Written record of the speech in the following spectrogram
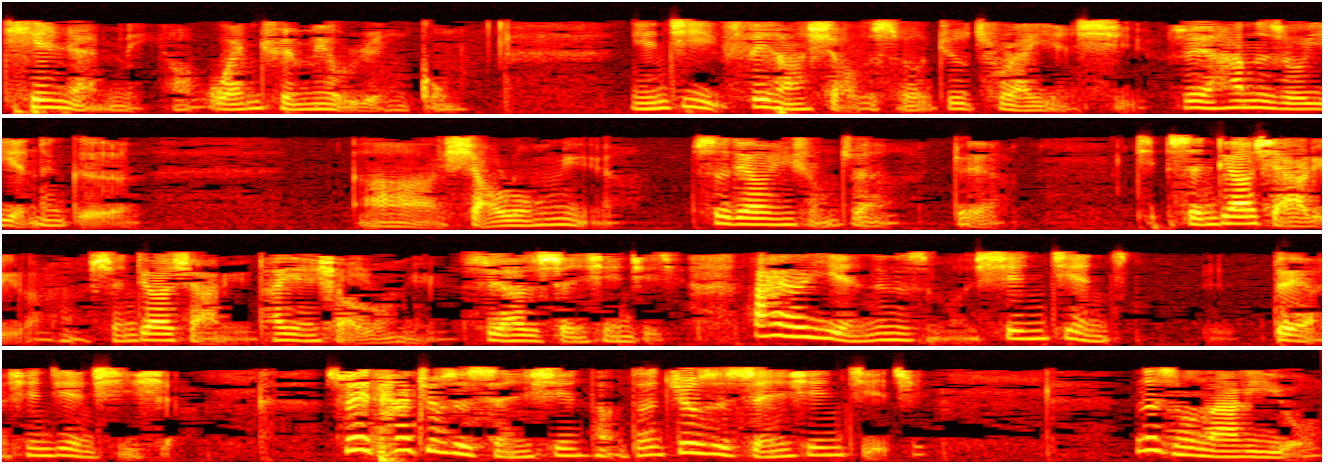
天然美啊，完全没有人工。年纪非常小的时候就出来演戏，所以她那时候演那个。啊，小龙女啊，《射雕英雄传》对啊，《神雕侠侣》了，《神雕侠侣》她演小龙女，所以她是神仙姐姐。她还有演那个什么《仙剑》，对啊，《仙剑奇侠》，所以她就是神仙哈，她就是神仙姐姐。那时候哪里有？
